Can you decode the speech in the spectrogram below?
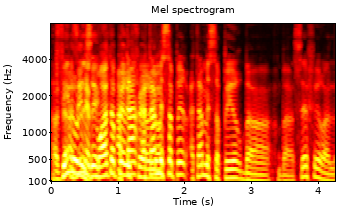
אז- אפילו אז הנה, לזה. תנועת אתה- הפריפריות- אתה מספר, אתה מספר ב, בספר על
